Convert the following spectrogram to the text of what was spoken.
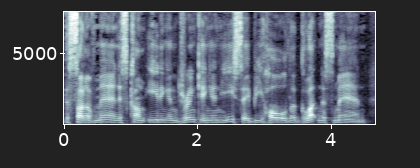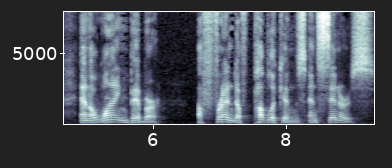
The Son of Man is come eating and drinking, and ye say, Behold, a gluttonous man and a wine-bibber, a friend of publicans and sinners.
